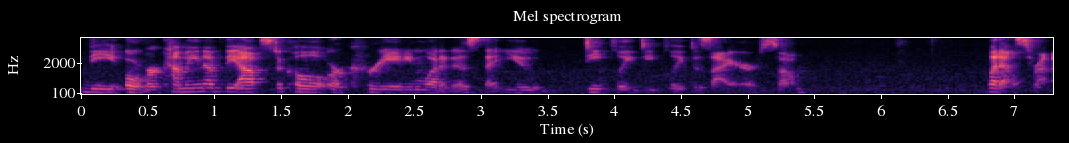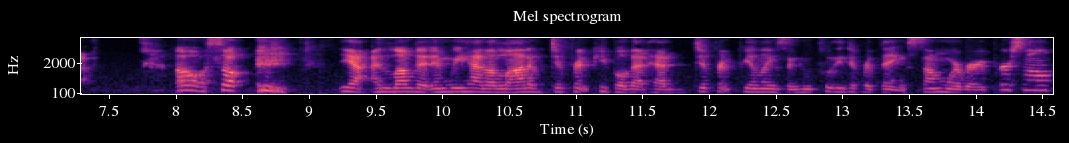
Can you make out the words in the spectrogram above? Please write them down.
the overcoming of the obstacle or creating what it is that you deeply, deeply desire. So, what else, Retta? Oh, so yeah, I loved it. And we had a lot of different people that had different feelings and completely different things. Some were very personal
